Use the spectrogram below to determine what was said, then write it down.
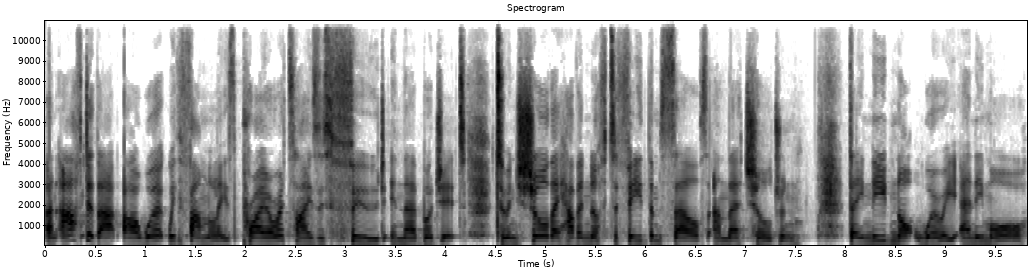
And after that, our work with families prioritizes food in their budget to ensure they have enough to feed themselves and their children. They need not worry anymore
